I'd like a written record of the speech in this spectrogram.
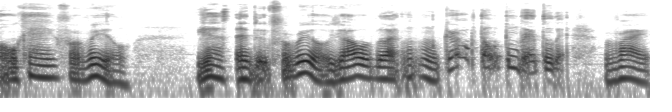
Okay, for real. Yes, and for real. Y'all would be like, Mm-mm, girl, don't do that, do that. Right.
